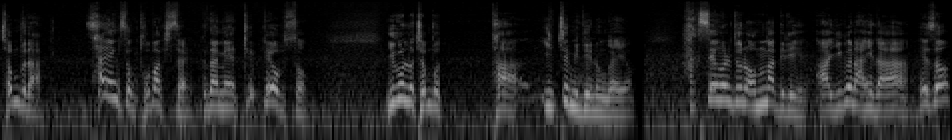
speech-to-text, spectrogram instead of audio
전부 다 사행성 도박시설, 그 다음에 퇴폐업소 이걸로 전부 다 입점이 되는 거예요. 학생을 둔 엄마들이 아 이건 아니다 해서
